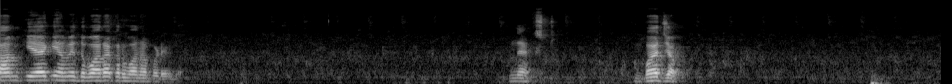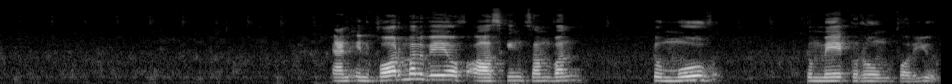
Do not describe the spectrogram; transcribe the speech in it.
काम किया है कि हमें दोबारा करवाना पड़ेगा। Next bust up an informal way of asking someone to move to make room for you.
